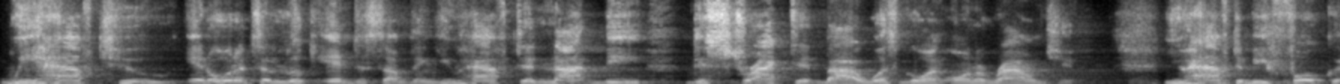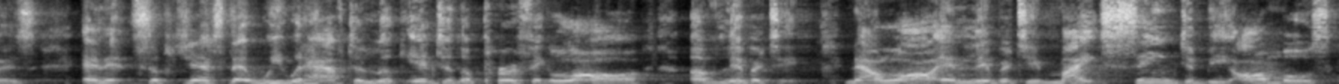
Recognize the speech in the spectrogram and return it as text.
we have to, in order to look into something, you have to not be distracted by what's going on around you. You have to be focused, and it suggests that we would have to look into the perfect law of liberty. Now, law and liberty might seem to be almost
